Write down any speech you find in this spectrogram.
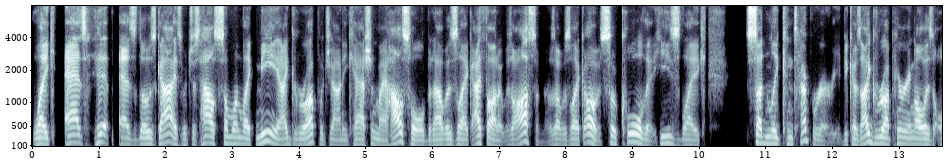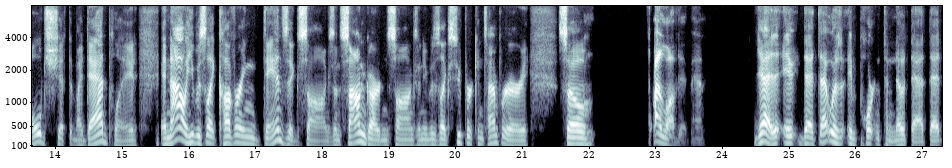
like as hip as those guys, which is how someone like me, I grew up with Johnny Cash in my household, but I was like, I thought it was awesome. I was, I was like, oh, it's so cool that he's like suddenly contemporary because I grew up hearing all his old shit that my dad played. And now he was like covering Danzig songs and Soundgarden songs, and he was like super contemporary. So I loved it, man. Yeah, it, that that was important to note that that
